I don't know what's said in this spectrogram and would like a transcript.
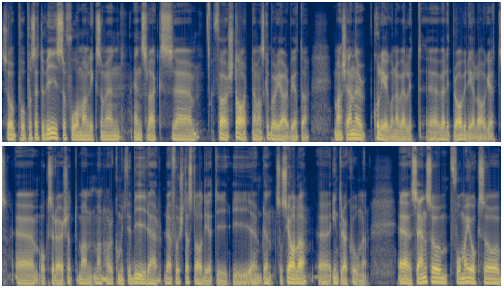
Så på, på sätt och vis så får man liksom en, en slags eh, förstart när man ska börja arbeta man känner kollegorna väldigt, eh, väldigt bra vid det laget. Eh, och så där, så att man, man har kommit förbi det här, det här första stadiet i, i eh, den sociala interaktionen. sen så får man ju också,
